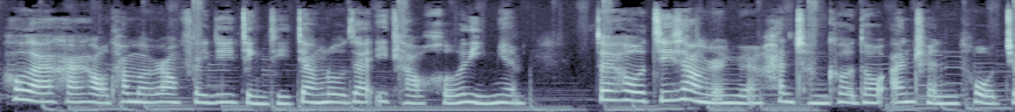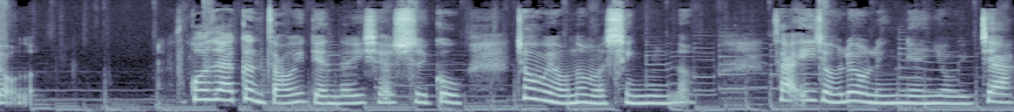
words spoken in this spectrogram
后来还好，他们让飞机紧急降落在一条河里面，最后机上人员和乘客都安全获救了。不过，在更早一点的一些事故就没有那么幸运了。在一九六零年，有一架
